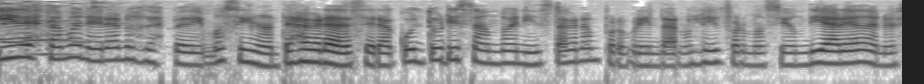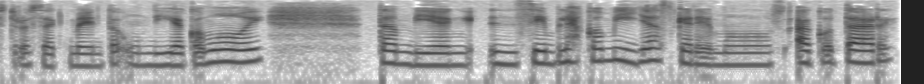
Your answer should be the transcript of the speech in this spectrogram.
Y de esta manera nos despedimos sin antes agradecer a Culturizando en Instagram por brindarnos la información diaria de nuestro segmento Un día como hoy. También en simples comillas queremos acotar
